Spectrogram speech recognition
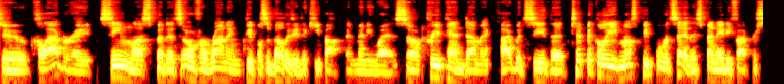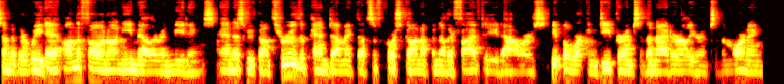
to collaborate seamless, but it's overrunning people's ability to keep up in many ways. So pre pandemic, I would see that typically most people would say they spend 85% of their week eh, on the phone, on email, or in meetings. And as we've gone through the pandemic, that's of course gone up another five to eight hours, people working deeper into the night, earlier into the morning.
